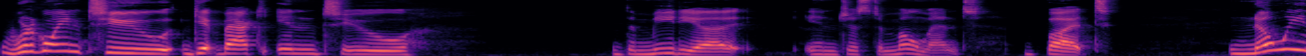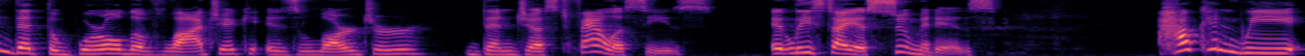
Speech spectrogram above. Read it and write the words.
We're going to get back into the media in just a moment, but knowing that the world of logic is larger than just fallacies at least I assume it is. How can we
